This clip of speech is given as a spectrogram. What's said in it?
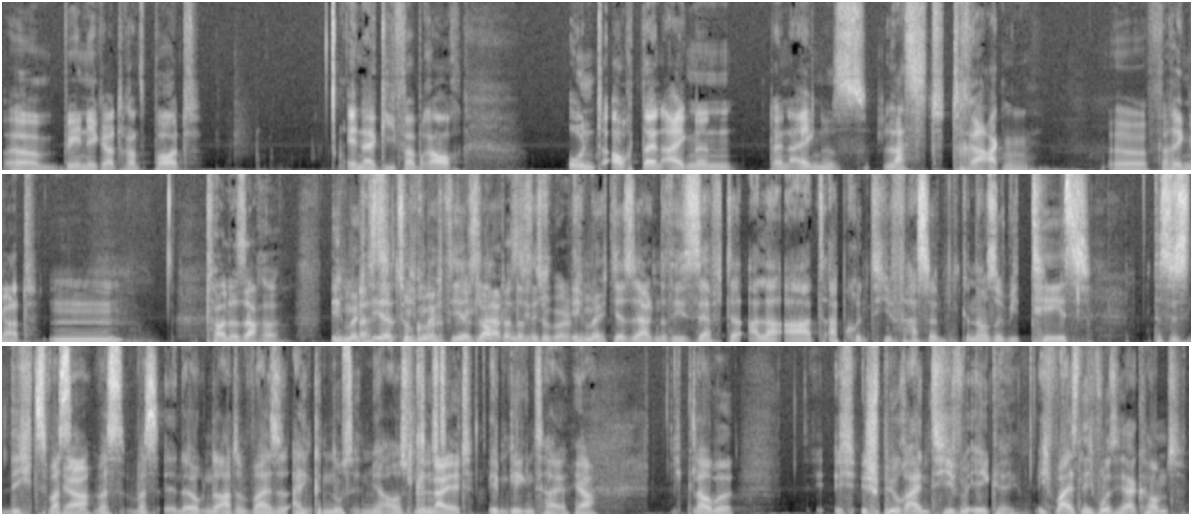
äh, weniger Transport, Energieverbrauch und auch dein, eigenen, dein eigenes Lasttragen äh, verringert. Mhm. Tolle Sache. Ich möchte, ja, ich, möchte ja ich glaub, sagen, dass ich, ich, möchte ja sagen, dass ich Säfte aller Art abgrundtief hasse, genauso wie Tees. Das ist nichts, was, ja. was, was in irgendeiner Art und Weise einen Genuss in mir auslöst. Knallt. Im Gegenteil. Ja. Ich glaube, ich, ich, spüre einen tiefen Ekel. Ich weiß nicht, wo es herkommt.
